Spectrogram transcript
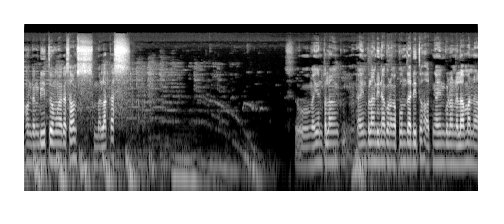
Hanggang dito mga ka-sounds, malakas. So, ngayon pa lang ngayon pa lang din ako nakapunta dito at ngayon ko lang nalaman na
